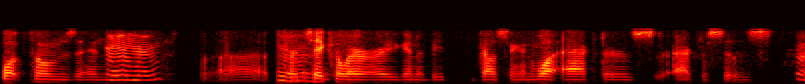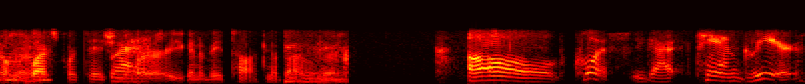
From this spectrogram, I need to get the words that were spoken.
what films in Mhm. uh, Mhm. particular are you going to be discussing, and what actors, actresses of the Mhm. black exploitation Right. are you going to be talking about? Mhm. Oh, of course, we got Pam Grier.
